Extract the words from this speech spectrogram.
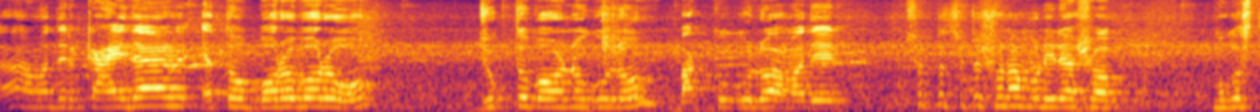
ফাতাহা আমাদের কায়দার এত বড় বড় যুক্ত বর্ণগুলো, বাক্যগুলো আমাদের ছোট্ট ছোট্ট সোনামণিরা সব মুখস্থ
